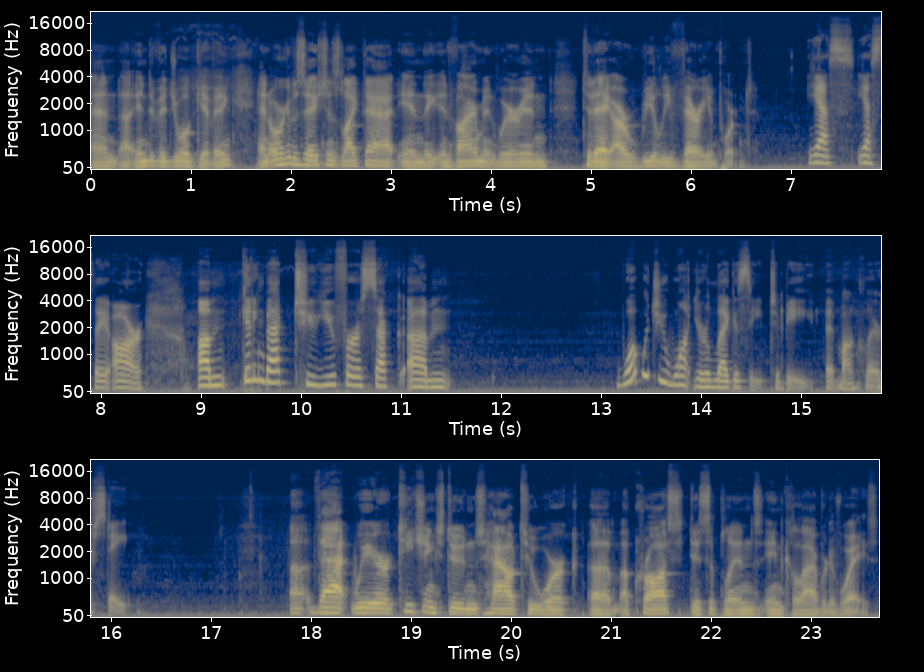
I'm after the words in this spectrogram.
and uh, individual giving. And organizations like that in the environment we're in today are really very important. Yes, yes, they are. Um, getting back to you for a sec, um, what would you want your legacy to be at Montclair State? Uh, that we're teaching students how to work um, across disciplines in collaborative ways.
